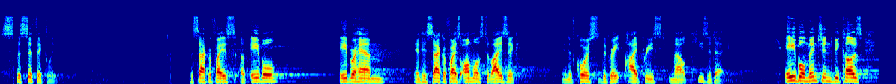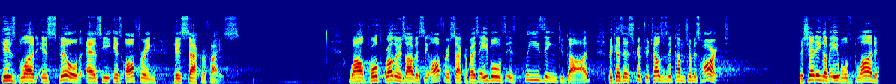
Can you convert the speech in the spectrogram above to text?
specifically. The sacrifice of Abel, Abraham, and his sacrifice almost of Isaac, and of course the great high priest Melchizedek. Abel mentioned because his blood is spilled as he is offering his sacrifice. While both brothers obviously offer sacrifice, Abel's is pleasing to God because, as Scripture tells us, it comes from his heart. The shedding of Abel's blood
